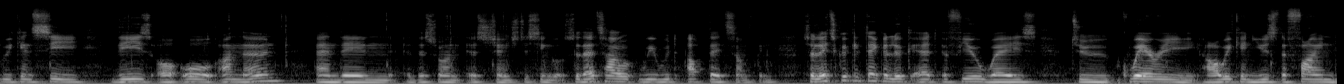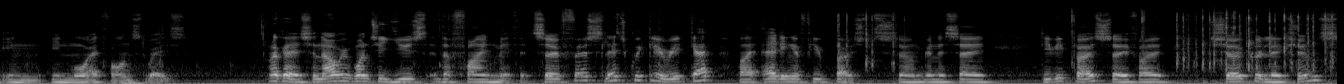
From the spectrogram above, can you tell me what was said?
we can see these are all unknown and then this one is changed to single. So that's how we would update something. So let's quickly take a look at a few ways to query how we can use the find in, in more advanced ways. Okay, so now we want to use the find method. So first, let's quickly recap by adding a few posts. So I'm going to say db post. So if I show collections,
